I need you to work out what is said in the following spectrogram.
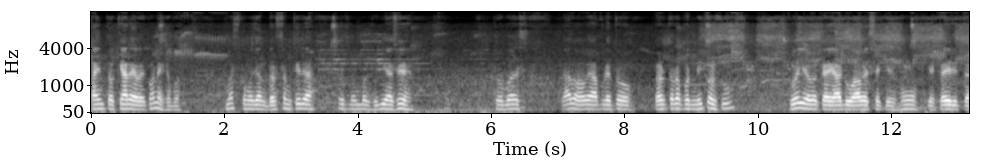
ફાઇન તો ક્યારે આવે કોને ખબર. મસ્ત મજાનું દર્શન કર્યા. એક નંબર જગ્યા છે. તો બસ, ચાલો હવે આપણે તો ઘર તરફ જ નીકળશું. જોઈએ હવે કાંઈ આડું આવે છે કે હું કે કઈ રીતે.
